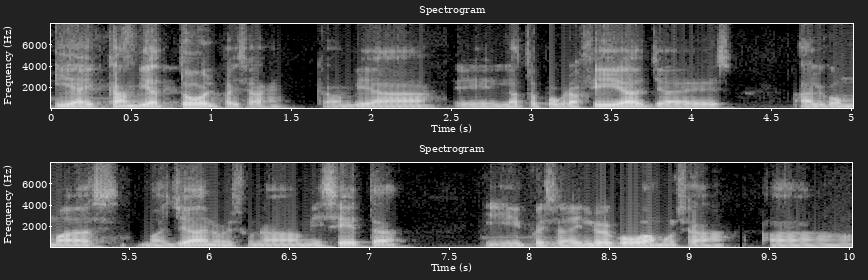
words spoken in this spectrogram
y ahí cambia todo el paisaje, cambia eh, la topografía, ya es algo más, más llano, es una meseta y pues ahí luego vamos a, a,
